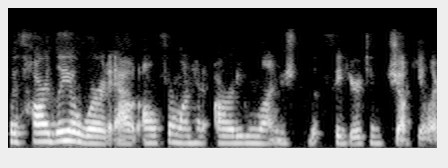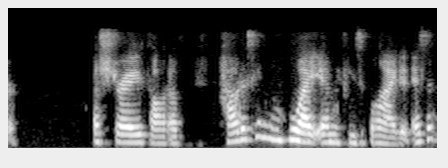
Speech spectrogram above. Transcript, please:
With hardly a word out, All for One had already lunged the figurative jugular. A stray thought of, how does he know who I am if he's blind? And isn't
